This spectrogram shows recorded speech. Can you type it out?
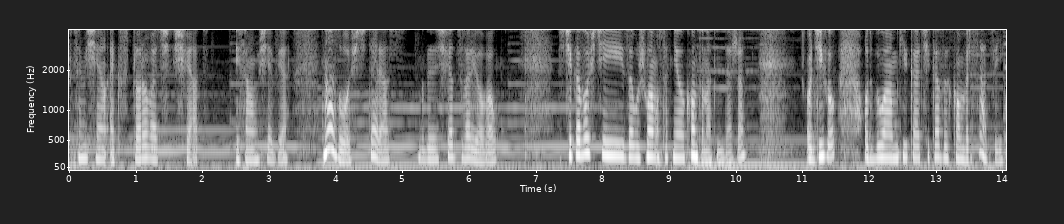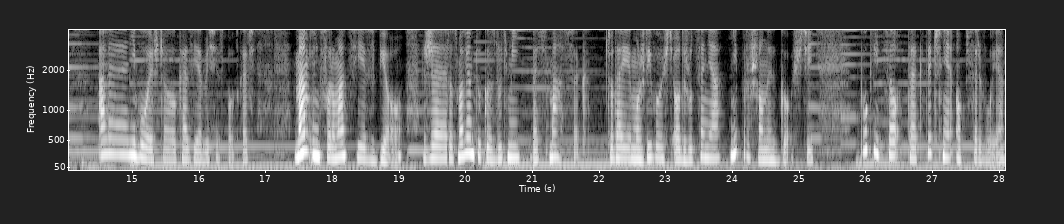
Chce mi się eksplorować świat i samą siebie. Na złość teraz, gdy świat zwariował. Z ciekawości założyłam ostatnio konto na Tinderze. O dziwo, odbyłam kilka ciekawych konwersacji, ale nie było jeszcze okazji, aby się spotkać. Mam informację w bio, że rozmawiam tylko z ludźmi bez masek. To daje możliwość odrzucenia nieproszonych gości. Póki co taktycznie obserwuję.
